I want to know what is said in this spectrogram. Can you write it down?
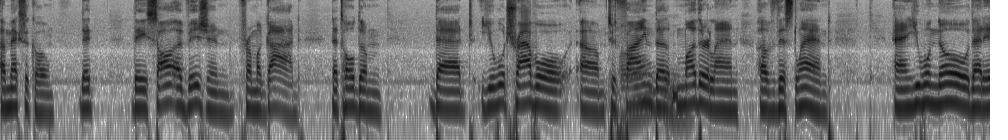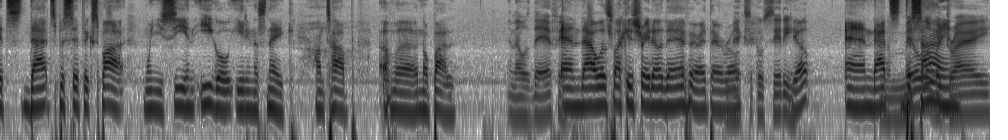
of Mexico that they saw a vision from a god that told them that you will travel um, to find Oh. the motherland of this land and you will know that it's that specific spot when you see an eagle eating a snake on top of a nopal And that was the F and that was fucking straight out the F right there bro Mexico City. yep and that's the, the sign of a dry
